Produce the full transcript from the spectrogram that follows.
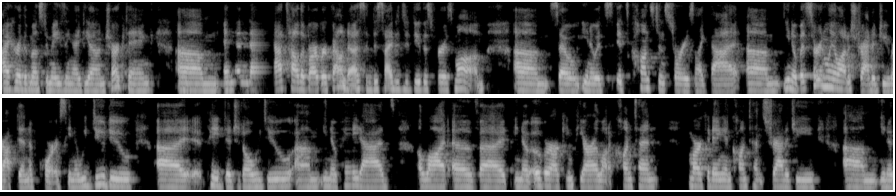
I heard the most amazing idea on Shark Tank. Um, and then that, that's how the barber found us and decided to do this for his mom. Um, so, you know, it's, it's constant stories like that. Um, you know, but certainly a lot of strategy wrapped in, of course, you know, we do do uh, paid digital, we do, um, you know, paid ads, a lot of, uh, you know, overarching PR, a lot of content marketing and content strategy. Um, you know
